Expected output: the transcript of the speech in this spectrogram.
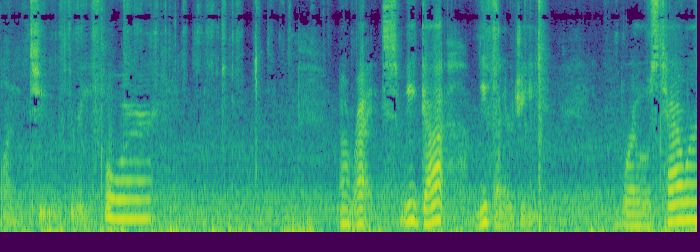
One, two, three, four. Alright, we got Leaf Energy. Rose Tower.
